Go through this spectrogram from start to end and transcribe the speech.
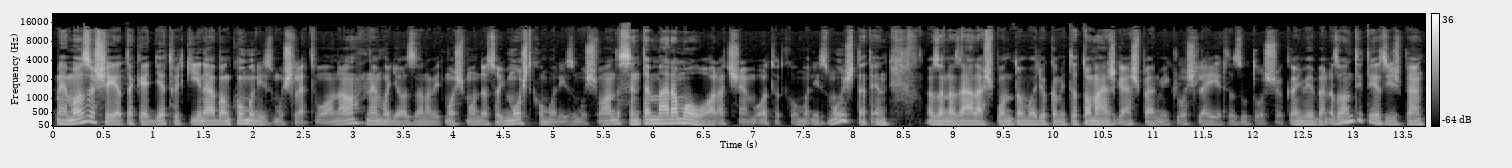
mert azzal se értek egyet, hogy Kínában kommunizmus lett volna, nem hogy azzal, amit most mondasz, hogy most kommunizmus van, de szerintem már a Mao alatt sem volt ott kommunizmus, tehát én azon az állásponton vagyok, amit a Tamás Gáspár Miklós leírt az utolsó könyvében, az antitézisben,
